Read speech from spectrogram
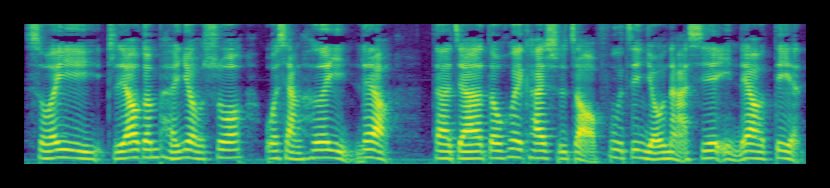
所以，只要跟朋友说我想喝饮料，大家都会开始找附近有哪些饮料店。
